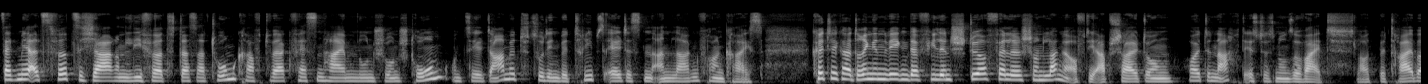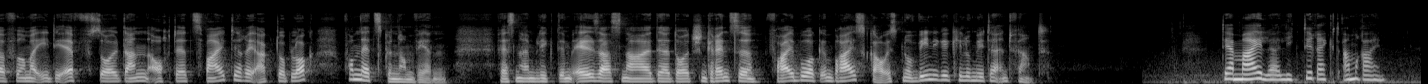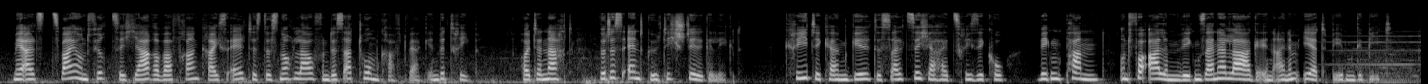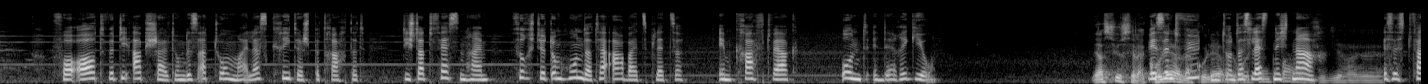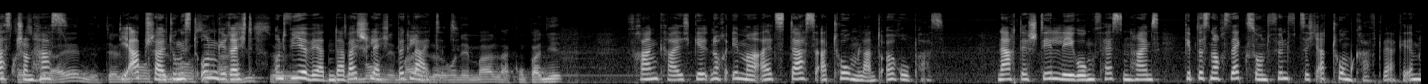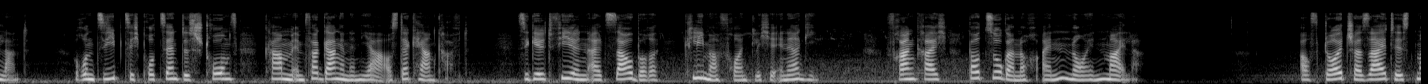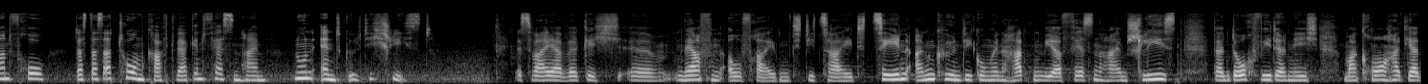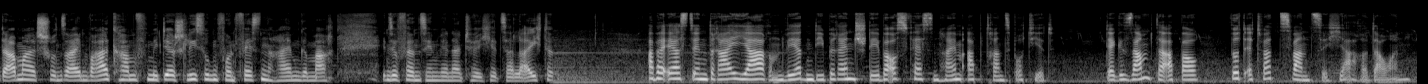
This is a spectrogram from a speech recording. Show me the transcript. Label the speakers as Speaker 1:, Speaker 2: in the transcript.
Speaker 1: Seit mehr als 40 Jahren liefert das Atomkraftwerk Fessenheim nun schon Strom und zählt damit zu den betriebsältesten Anlagen Frankreichs. Kritiker dringen wegen der vielen Störfälle schon lange auf die Abschaltung. Heute Nacht ist es nun soweit. Laut Betreiberfirma EDF soll dann auch der zweite Reaktorblock vom Netz genommen werden. Fessenheim liegt im Elsass nahe der deutschen Grenze. Freiburg im Breisgau ist nur wenige Kilometer entfernt.
Speaker 2: Der Meiler liegt direkt am Rhein. Mehr als 42 Jahre war Frankreichs ältestes noch laufendes Atomkraftwerk in Betrieb. Heute Nacht wird es endgültig stillgelegt. Kritikern gilt es als Sicherheitsrisiko, wegen Pannen und vor allem wegen seiner Lage in einem Erdbebengebiet. Vor Ort wird die Abschaltung des Atommeilers kritisch betrachtet. Die Stadt Fessenheim fürchtet um hunderte Arbeitsplätze im Kraftwerk und in der Region. Wir sind wütend und das lässt nicht nach. Es ist fast schon Hass. Die Abschaltung ist ungerecht und wir werden dabei schlecht begleitet. Frankreich gilt noch immer als das Atomland Europas. Nach der Stilllegung Fessenheims gibt es noch 56 Atomkraftwerke im Land. Rund 70 Prozent des Stroms kamen im vergangenen Jahr aus der Kernkraft. Sie gilt vielen als saubere, klimafreundliche Energie. Frankreich baut sogar noch einen neuen Meiler. Auf deutscher Seite ist man froh, dass das Atomkraftwerk in Fessenheim nun endgültig schließt.
Speaker 3: Es war ja wirklich äh, nervenaufreibend, die Zeit. Zehn Ankündigungen hatten wir, Fessenheim schließt, dann doch wieder nicht. Macron hat ja damals schon seinen Wahlkampf mit der Schließung von Fessenheim gemacht. Insofern sind wir natürlich jetzt erleichtert.
Speaker 2: Aber erst in drei Jahren werden die Brennstäbe aus Fessenheim abtransportiert. Der gesamte Abbau wird etwa 20 Jahre dauern.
